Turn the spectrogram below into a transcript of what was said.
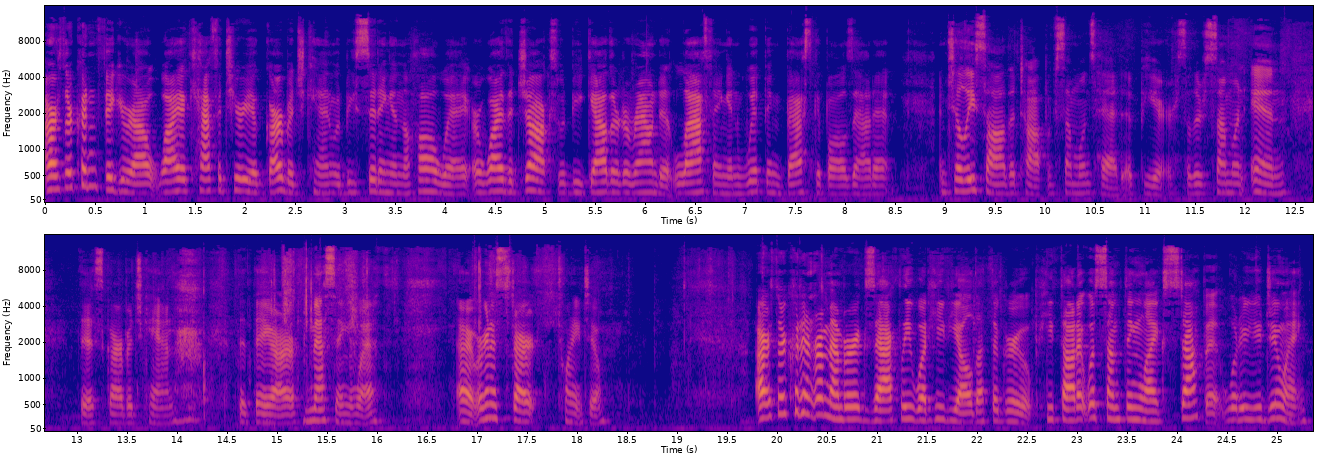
Arthur couldn't figure out why a cafeteria garbage can would be sitting in the hallway or why the jocks would be gathered around it laughing and whipping basketballs at it until he saw the top of someone's head appear. So there's someone in this garbage can that they are messing with. All right, we're going to start 22. Arthur couldn't remember exactly what he'd yelled at the group. He thought it was something like, Stop it, what are you doing?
